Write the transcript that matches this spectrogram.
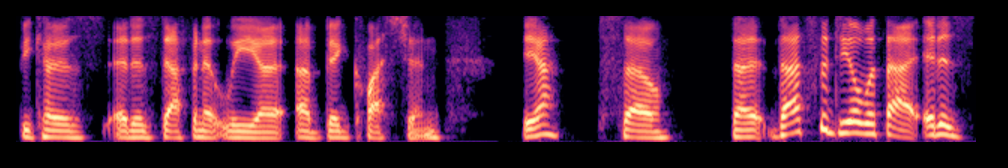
because it is definitely a, a big question. Yeah. So that that's the deal with that. It is-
